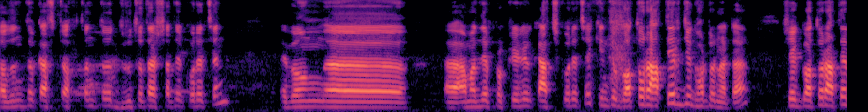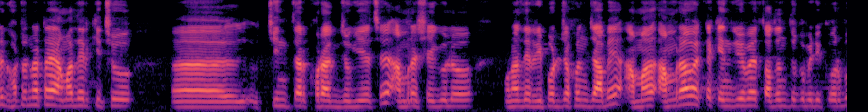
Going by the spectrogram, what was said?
তদন্ত কাজটা অত্যন্ত দ্রুততার সাথে করেছেন এবং আমাদের প্রক্রিয়া কাজ করেছে। কিন্তু গত রাতের যে ঘটনাটা, সে গত রাতের ঘটনাটায় আমাদের কিছু চিন্তার খোরাক জুগিয়েছে। আমরা সেগুলো, ওনাদের রিপোর্ট যখন যাবে আমরাও একটা কেন্দ্রীয়ভাবে তদন্ত কমিটি করব।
